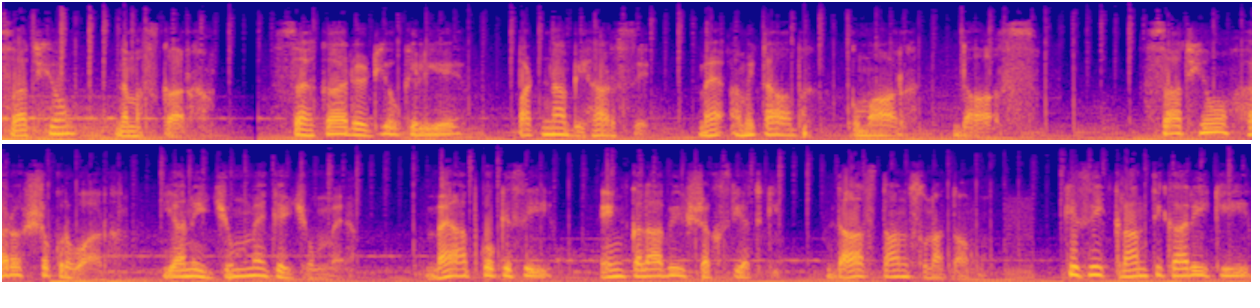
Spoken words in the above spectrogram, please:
साथियों, नमस्कार। सहकार रेडियो के लिए पटना बिहार से मैं अमिताभ कुमार दास। साथियों, हर शुक्रवार यानी जुम्मे के जुम्मे। मैं आपको किसी इंकलाबी शख्सियत की दास्तान सुनाता हूँ। किसी क्रांतिकारी की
